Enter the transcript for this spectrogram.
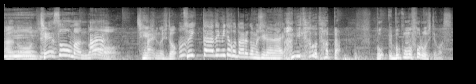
あのチェーンソーマンの編集の人。ツイッターで見たことあるかもしれない。あ見たことあった。ぼ僕もフォローしてます。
